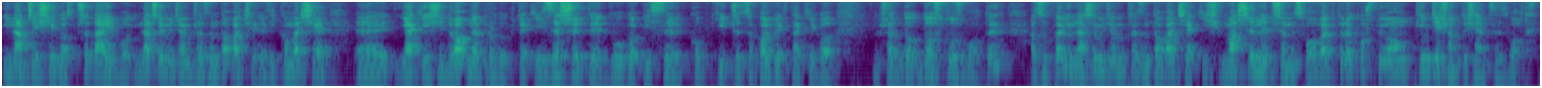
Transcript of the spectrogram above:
inaczej się go sprzedaje, bo inaczej będziemy prezentować w e-commerce e, jakieś drobne produkty, jakieś zeszyty, długopisy, kubki czy cokolwiek takiego, na przykład do, do 100 zł, a zupełnie inaczej będziemy prezentować jakieś maszyny przemysłowe, które kosztują 50 tysięcy złotych.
